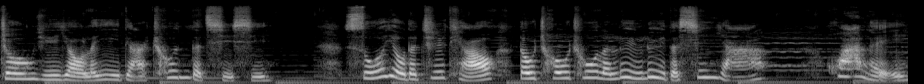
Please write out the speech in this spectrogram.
终于有了一点春的气息。”所有的枝条都抽出了绿绿的新芽，花蕾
